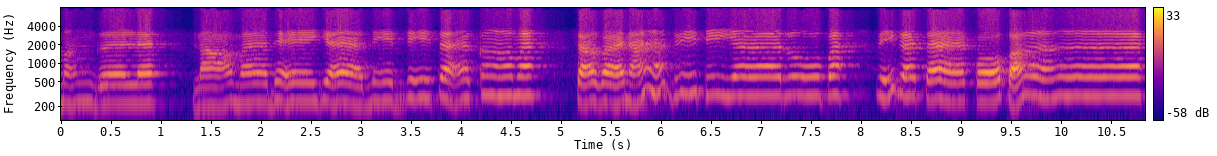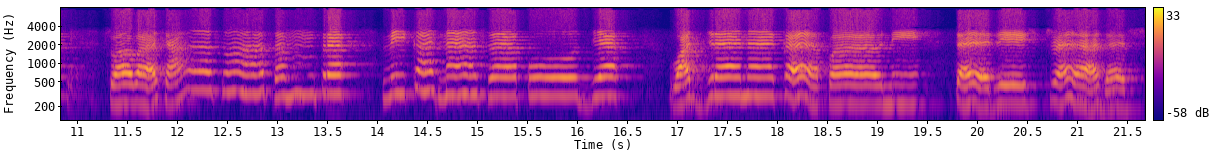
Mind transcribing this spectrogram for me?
मङ्गल नामधेय निर्दितकम सवनद्वितीयरूप विगतकोपा स्ववशास्वातन्त्र विकनसपूज्य वज्रनकपनि तरिष्ट्रदर्श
